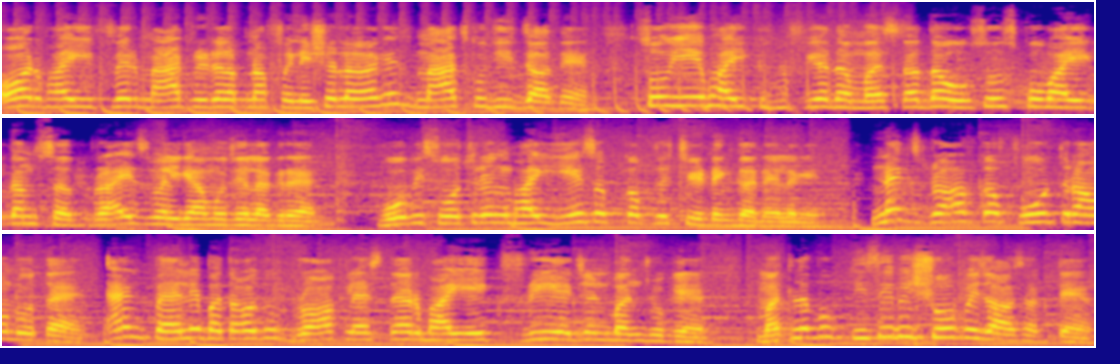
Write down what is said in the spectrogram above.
और भाई फिर मैट रेडल अपना फिनिशर लगा के मैच को जीत जाते हैं। सो ये भाई काफ़ी ज़्यादा मस्त था। उसोस को भाई एकदम सरप्राइज़ मिल गया मुझे लग रहा है। वो भी सोच रहे हैं भाई ये सब कब से चीटिंग करने लगे? नेक्स्ट ड्राफ्ट का फोर्थ राउंड होता है। एंड पहले बताओ तो ब्रॉक लेसनर भाई एक फ्री एजेंट बन चुके हैं। मतलब वो किसी भी शो पे जा सकते हैं।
